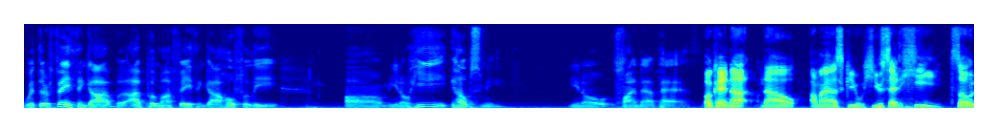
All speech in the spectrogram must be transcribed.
with their faith in God, but I put my faith in God. Hopefully, um, you know, He helps me. You know, find that path. Okay, now now I'm gonna ask you. You said he. So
